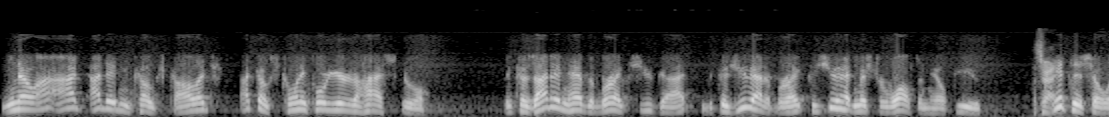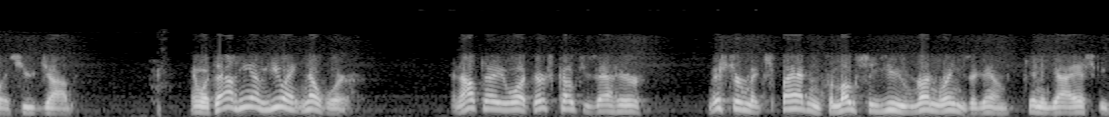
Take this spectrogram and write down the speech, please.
you know, I, I I didn't coach college. I coached 24 years of high school because I didn't have the breaks you got because you got a break because you had Mr. Walton help you That's right. get this OSU job. And without him, you ain't nowhere. And I'll tell you what, there's coaches out here. Mr. McSpadden from OCU run rings again, Kenny Gajewski.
